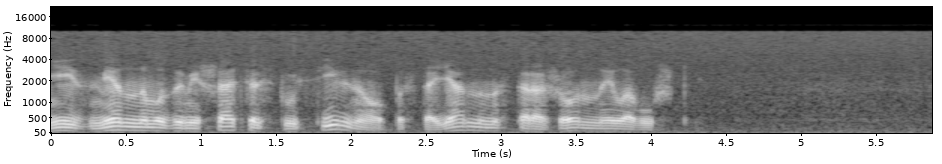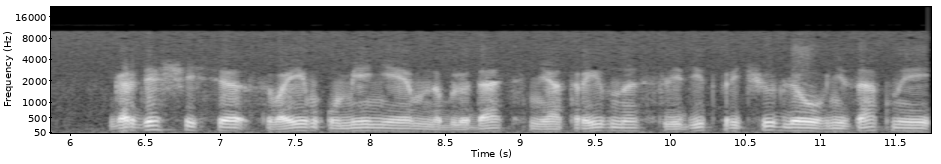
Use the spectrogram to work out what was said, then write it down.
неизменному замешательству сильного, постоянно настороженной ловушки. Гордящийся своим умением наблюдать неотрывно, следит причудливо внезапные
